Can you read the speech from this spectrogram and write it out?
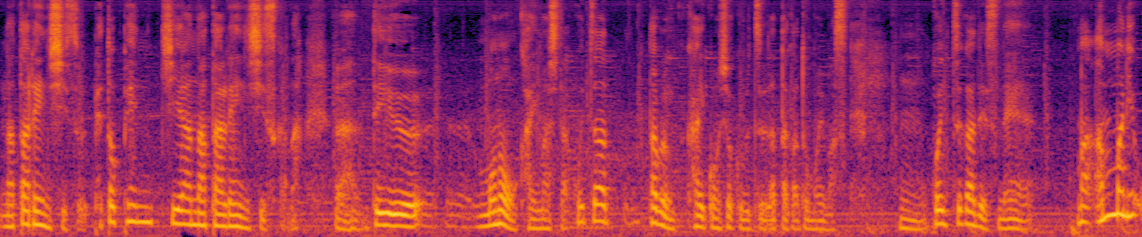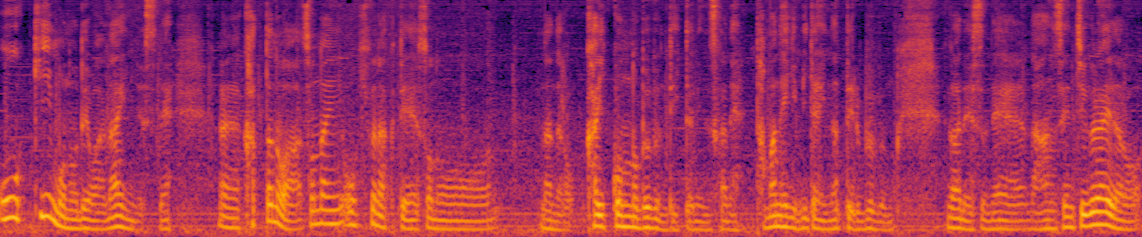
ナタレンシスペトペンチアナタレンシスかな、うん、っていうものを買いました。こいつは多分開墾植物だったかと思います。うん、こいつがですね、まあ、あんまり大きいものではないんですね。買ったのはそんなに大きくなくて、その、なんだろう、開根の部分って言ったらいいんですかね。玉ねぎみたいになってる部分がですね、何センチぐらいだろ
